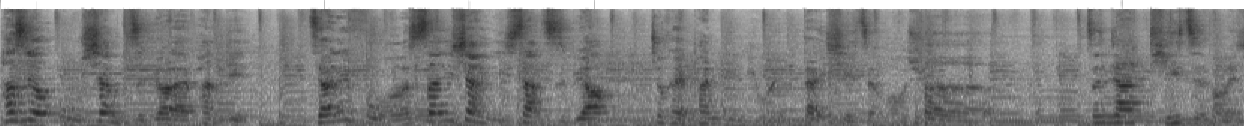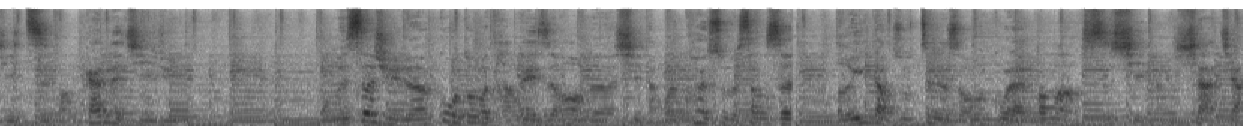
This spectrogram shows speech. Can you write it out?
它是由五项指标来判定，只要你符合三项以上指标，就可以判定你为。代谢症候群，呃，增加体脂肪以及脂肪肝的几率。我们摄取呢过多的糖类之后呢，血糖会快速的上升，而胰岛素这个时候会过来帮忙使血糖下降，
